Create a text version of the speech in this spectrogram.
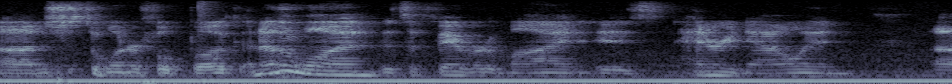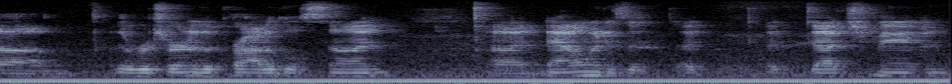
Um, it's just a wonderful book. Another one that's a favorite of mine is Henry Nouwen, um, The Return of the Prodigal Son. Uh, Nouwen is a, a, a Dutch man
